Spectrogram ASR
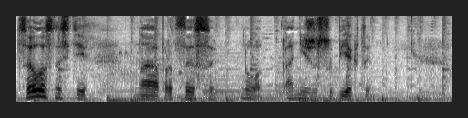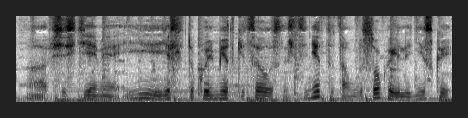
целостности на процессы, ну, они же субъекты а, в системе. И если такой метки целостности нет, то там высокой или низкой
